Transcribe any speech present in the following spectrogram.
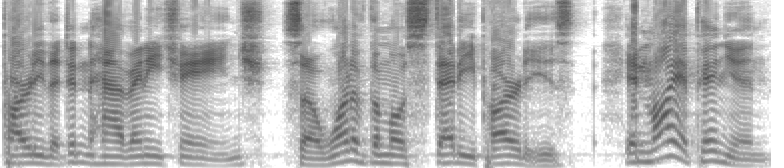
party that didn't have any change, so one of the most steady parties, in my opinion,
